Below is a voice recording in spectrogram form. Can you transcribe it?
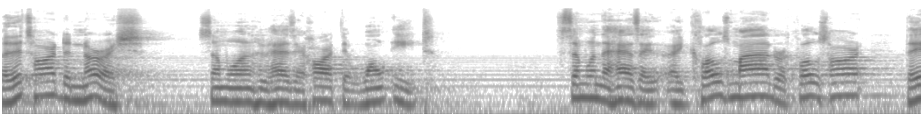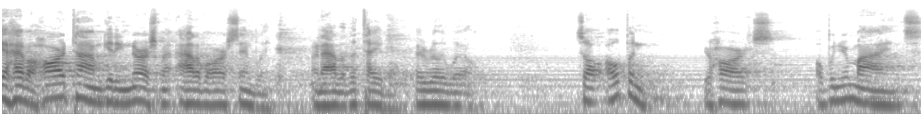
But it's hard to nourish someone who has a heart that won't eat. Someone that has a, a closed mind or a closed heart, they have a hard time getting nourishment out of our assembly and out of the table. They really will. So open your hearts, open your minds.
